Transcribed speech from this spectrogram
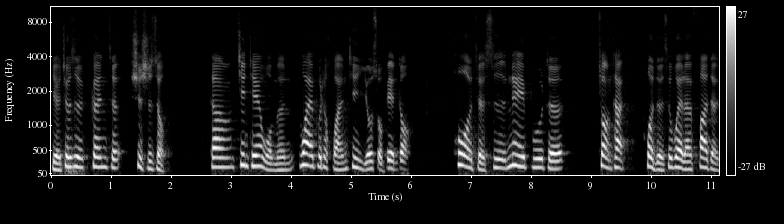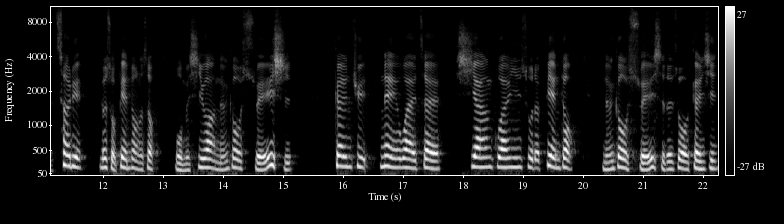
也就是跟着事实走。当今天我们外部的环境有所变动，或者是内部的状态，或者是未来发展策略有所变动的时候，我们希望能够随时根据内外在相关因素的变动，能够随时的做更新，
